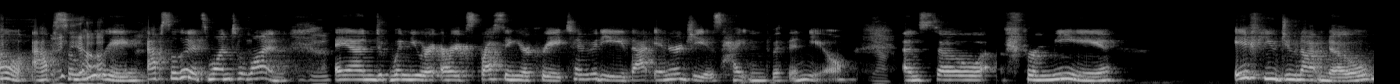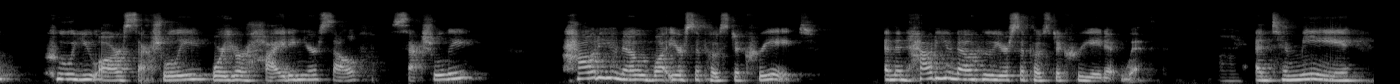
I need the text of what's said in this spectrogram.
Oh, absolutely. yeah. Absolutely. It's one to one. And when you are, are, expressing your creativity, that energy is heightened within you. Yeah. And so for me, if you do not know who you are sexually or you're hiding yourself sexually, how do you know what you're supposed to create? And then how do you know who you're supposed to create it with? And to me,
